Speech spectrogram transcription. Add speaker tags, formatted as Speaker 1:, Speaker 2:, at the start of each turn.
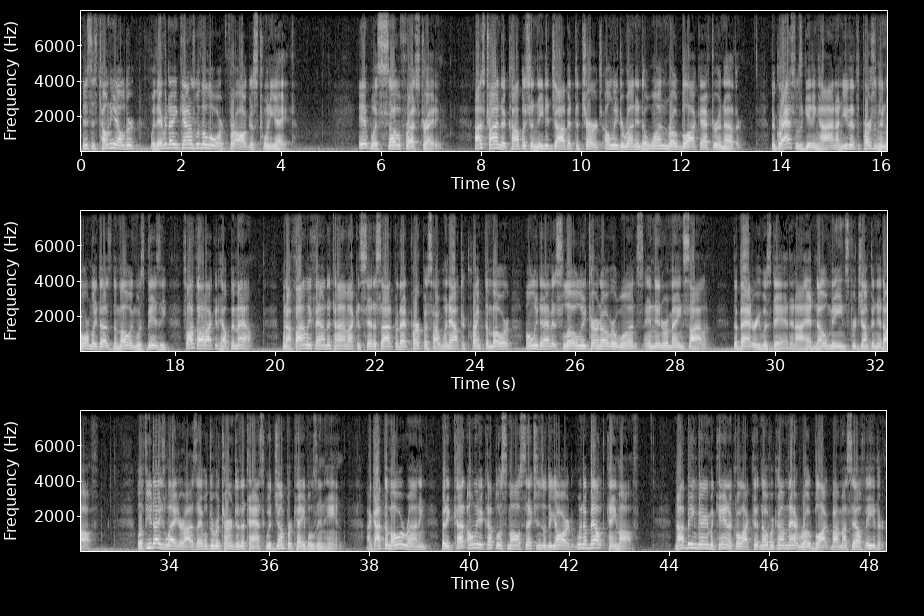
Speaker 1: This is Tony Elder with Everyday Encounters with the Lord for August 28th. It was so frustrating. I was trying to accomplish a needed job at the church only to run into one roadblock after another. The grass was getting high, and I knew that the person who normally does the mowing was busy, so I thought I could help him out. When I finally found a time I could set aside for that purpose, I went out to crank the mower only to have it slowly turn over once and then remain silent. The battery was dead, and I had no means for jumping it off. Well, a few days later, I was able to return to the task with jumper cables in hand. I got the mower running, but it cut only a couple of small sections of the yard when a belt came off. Not being very mechanical, I couldn't overcome that roadblock by myself either.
